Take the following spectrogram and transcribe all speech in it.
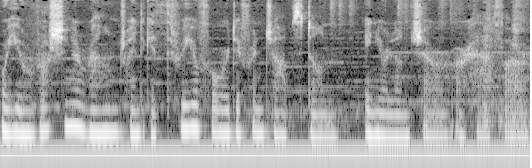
Were you rushing around trying to get three or four different jobs done in your lunch hour or half hour?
